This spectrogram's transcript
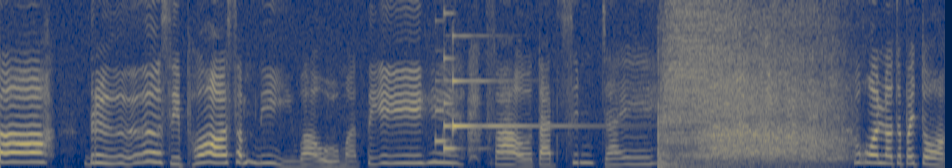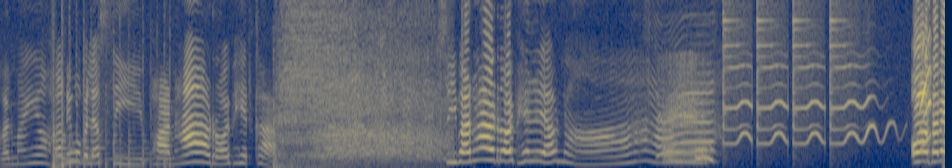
ต่อ หรือสิพ่อสำนีเว้ามาตีเฝ้าตัดสินใจ ทุกคนเราจะไปต่อกันไหมอะตอนนี้หมดไปแล้ว 4,500 เพชรค่ะ 4,500 เพชรแล้วนะ โอ้ตะเบ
